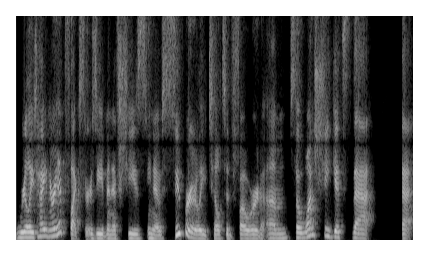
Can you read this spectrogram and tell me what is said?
really tight in her hip flexors even if she's you know superly tilted forward. Um, so once she gets that that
